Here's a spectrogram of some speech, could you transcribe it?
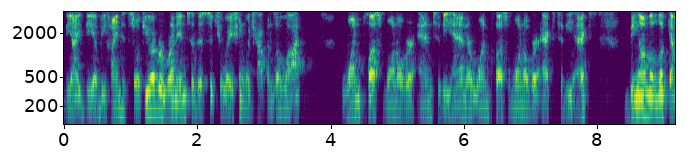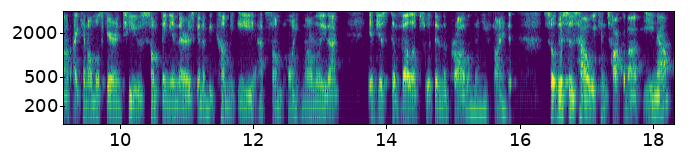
the idea behind it. So if you ever run into this situation, which happens a lot, 1 plus 1 over n to the n or 1 plus 1 over x to the x, be on the lookout. I can almost guarantee you something in there is going to become e at some point. Normally that it just develops within the problem and you find it. So this is how we can talk about e now.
